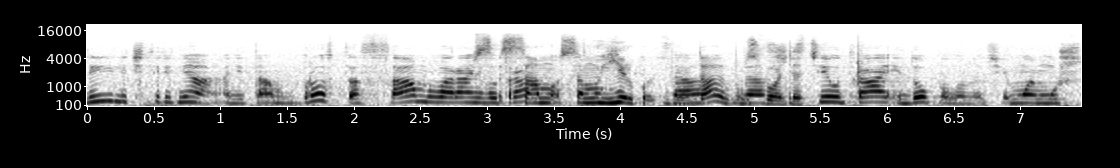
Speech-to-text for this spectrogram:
М, Три или четыре дня они там просто с самого раннего утра. Саму, саму гірку цю, да, Да, да, с зводять. 6 утра и до полуночи. Мой муж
